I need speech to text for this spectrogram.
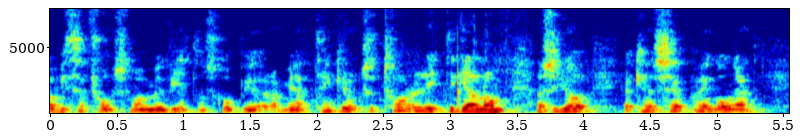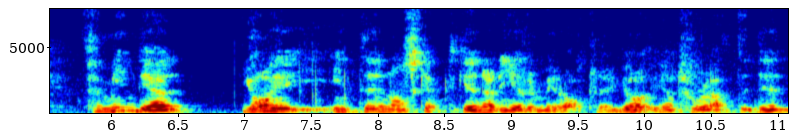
av vissa frågor som har med vetenskap att göra. Men jag tänker också tala lite grann om, alltså jag, jag kan säga på en gång att för min del, jag är inte någon skeptiker när det gäller mirakler. Jag, jag tror att det,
